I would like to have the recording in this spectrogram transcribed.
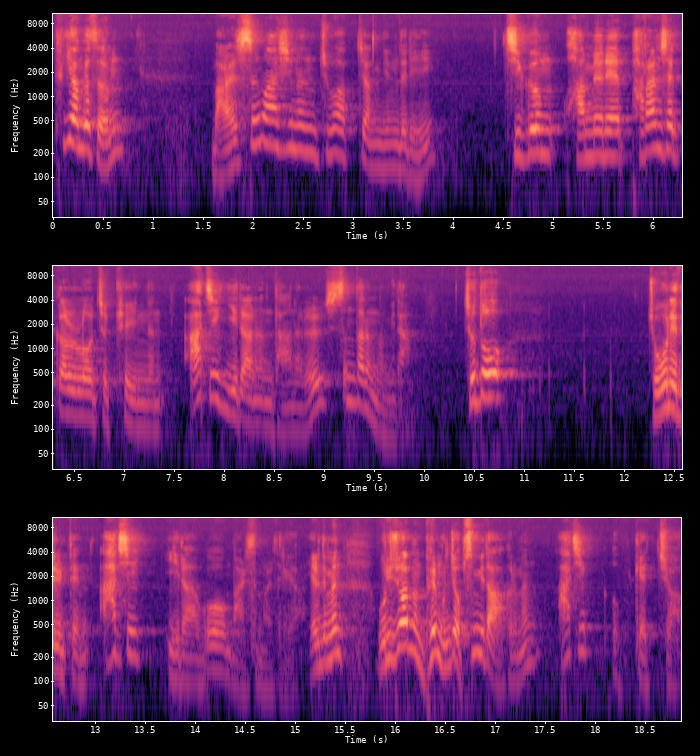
특이한 것은 말씀하시는 조합장님들이 지금 화면에 파란 색깔로 적혀 있는 아직이라는 단어를 쓴다는 겁니다. 저도 조언해 드릴 땐 아직이라고 말씀을 드려요. 예를 들면 우리 조합은 별 문제 없습니다. 그러면 아직 없겠죠.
